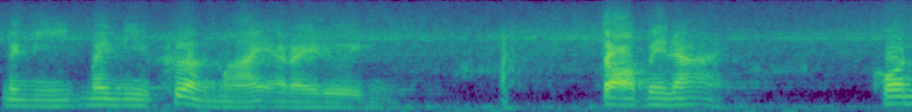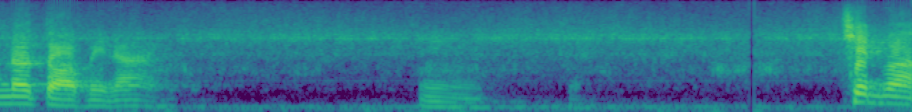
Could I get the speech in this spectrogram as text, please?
ไม่มีไม่มีเครื่องหมายอะไรเลย ตอบไม่ได้ คนเราตอบไม่ได้ อืม เช่นว่า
